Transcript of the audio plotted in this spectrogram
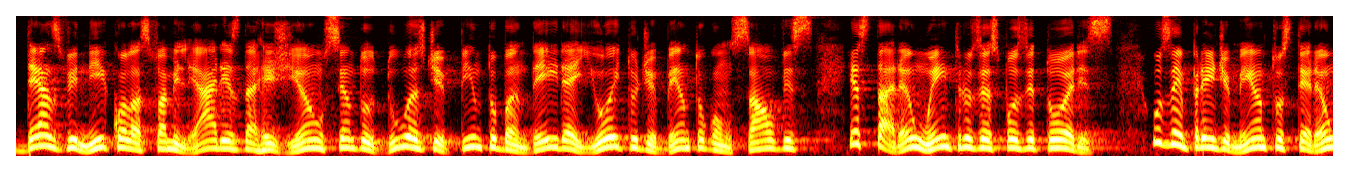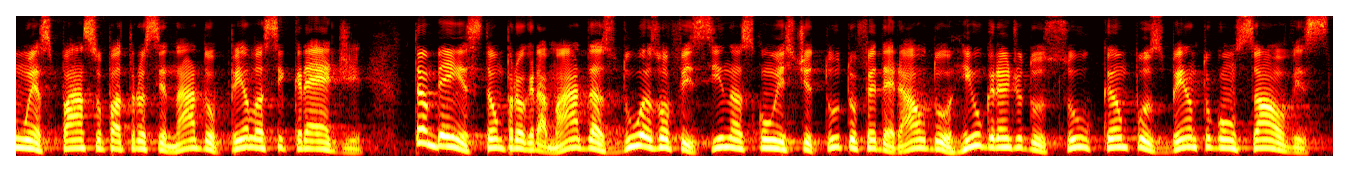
dez vinícolas familiares da região, sendo duas de Pinto Bandeira e oito de Bento Gonçalves, estarão entre os expositores. Os empreendimentos terão um espaço patrocinado pela Sicredi. Também estão programadas duas oficinas com o Instituto Federal do Rio Grande do Sul, campus Bento Gonçalves.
